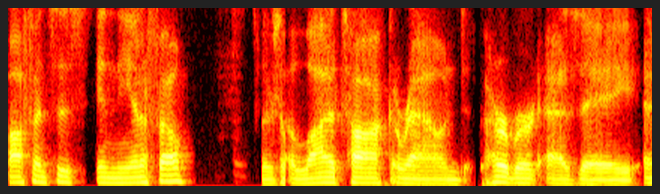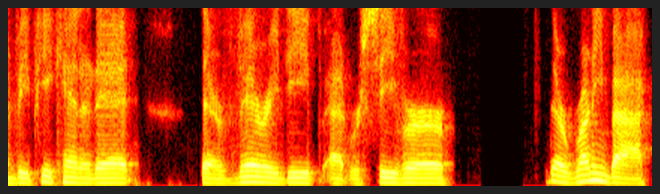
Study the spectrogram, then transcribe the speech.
offenses in the NFL. There's a lot of talk around Herbert as a MVP candidate. They're very deep at receiver. They're running back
